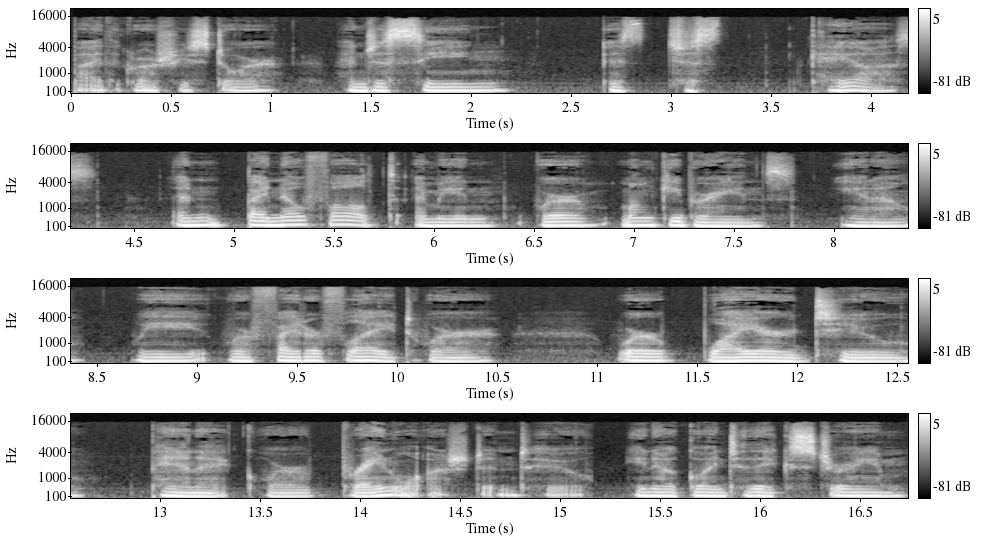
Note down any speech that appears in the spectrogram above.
by the grocery store and just seeing is just chaos. And by no fault, I mean, we're monkey brains, you know. We we're fight or flight. We're we're wired to panic. We're brainwashed into, you know, going to the extreme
